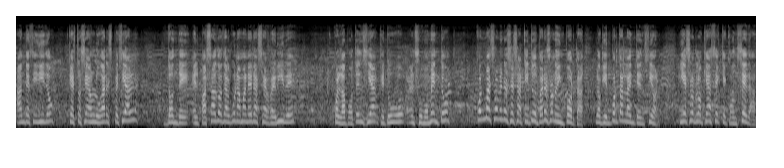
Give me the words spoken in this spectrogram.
han decidido que esto sea un lugar especial donde el pasado de alguna manera se revive con la potencia que tuvo en su momento, con más o menos esa actitud, pero eso no importa, lo que importa es la intención y eso es lo que hace que conceda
